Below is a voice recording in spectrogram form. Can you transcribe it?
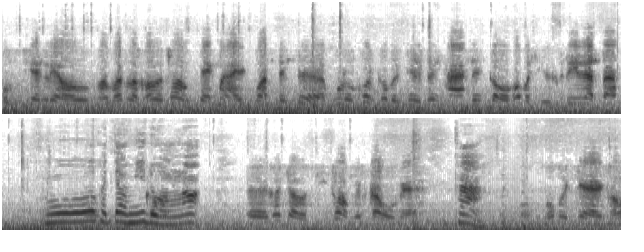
ผมเชียงแล้วเพราะว่าเขาชอบแจ้งมาให้กวัดหนึ่งเด้อผู้ลงคนเขาไปชื่อหนึ่งหาหนึ่งเก่าเขาไปชื่อคือได้นั่นนะโอ้เขาเจ้ามีดวงเนาะเออเขาเจ้าสีทองเป็นเก่าไง ค่ะ ผมผมไปแจ้งเขา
